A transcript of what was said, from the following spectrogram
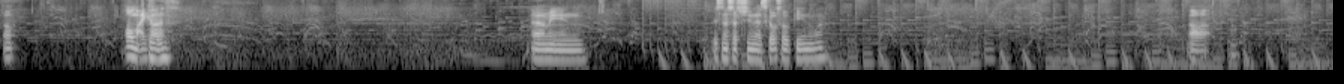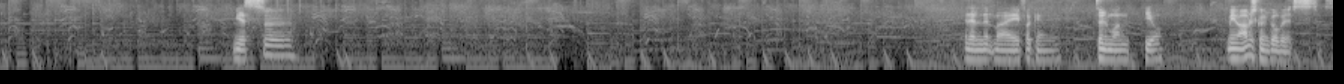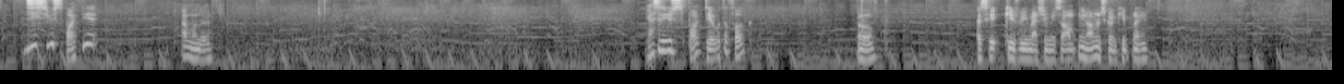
Oh. Oh my god. I mean... There's no such thing as Ghost Oki anymore. Uh, Yes, sir. And then let my fucking turn one heal. I mean, I'm just gonna go with. Did he use Spark yet? I wonder. He hasn't used Spark yet, what the fuck? Oh. It keeps rematching me, so I'm, you know, I'm just gonna keep playing.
